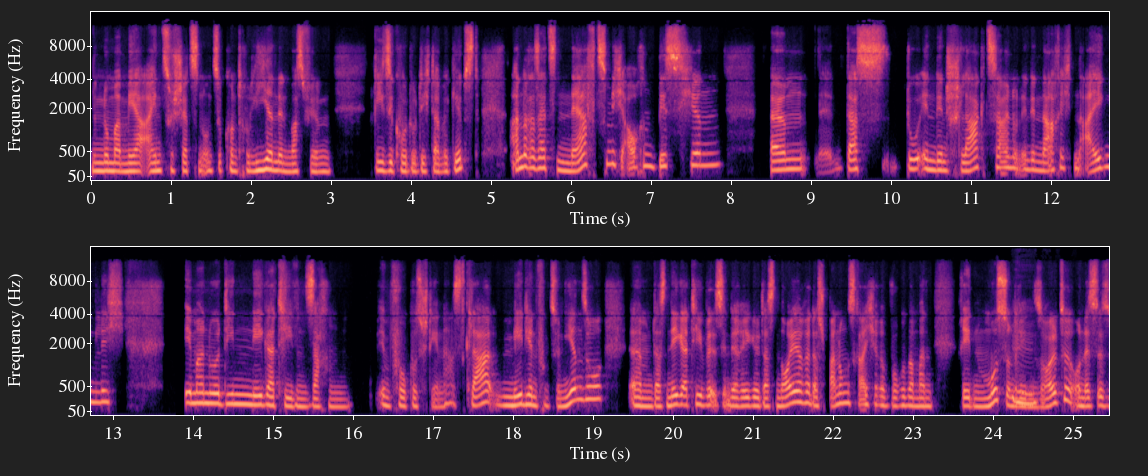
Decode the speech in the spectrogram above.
eine Nummer mehr einzuschätzen und zu kontrollieren, in was für ein Risiko du dich da begibst. Andererseits nervt's mich auch ein bisschen, ähm, dass du in den Schlagzeilen und in den Nachrichten eigentlich immer nur die negativen Sachen im Fokus stehen hast. Klar, Medien funktionieren so. Ähm, das Negative ist in der Regel das Neuere, das Spannungsreichere, worüber man reden muss und mhm. reden sollte. Und es ist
